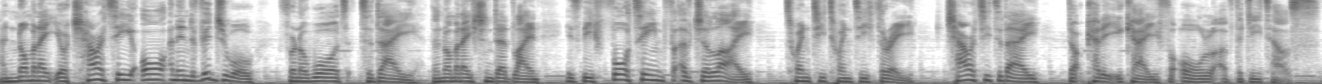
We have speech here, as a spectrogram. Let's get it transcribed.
and nominate your charity or an individual for an award today. The nomination deadline is the 14th of July 2023. charitytoday.co.uk for all of the details.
